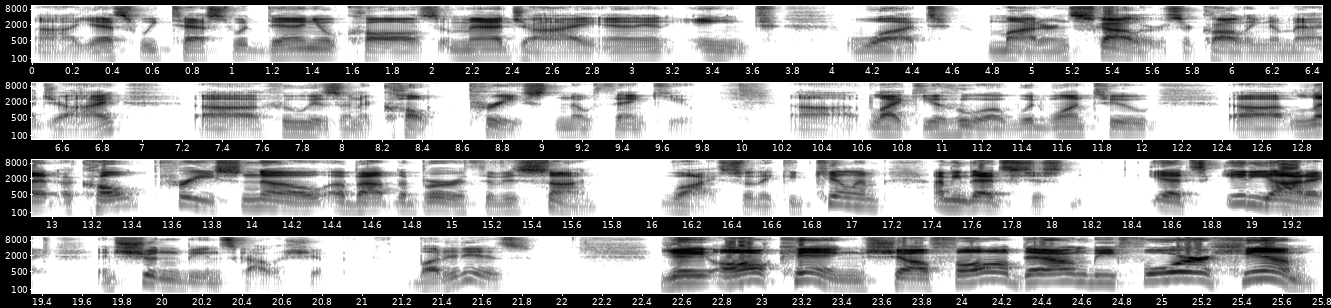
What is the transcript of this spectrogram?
Uh, yes, we test what Daniel calls a magi, and it ain't what modern scholars are calling a magi uh, who is an occult priest. No, thank you. Uh, like Yahuwah would want to uh, let occult priests know about the birth of his son. Why? So they could kill him? I mean, that's just, yeah, it's idiotic and shouldn't be in scholarship. But it is. Yea, all kings shall fall down before him.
